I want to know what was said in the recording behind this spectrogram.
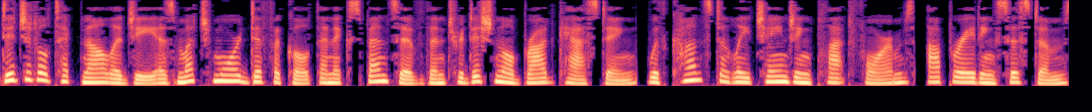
Digital technology is much more difficult and expensive than traditional broadcasting, with constantly changing platforms, operating systems,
